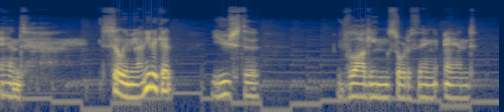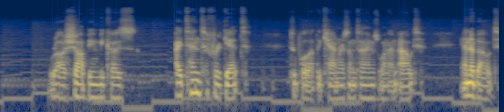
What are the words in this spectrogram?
And silly me, I need to get used to vlogging sort of thing and Ross shopping because I tend to forget to pull out the camera sometimes when I'm out and about.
